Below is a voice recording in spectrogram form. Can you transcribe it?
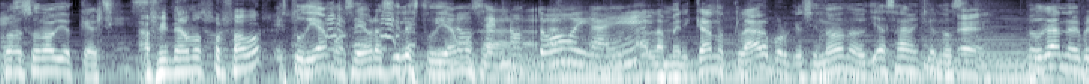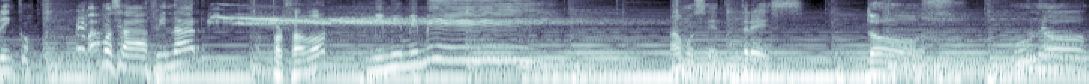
Con su novio Kelsey. Eso. Afinamos, por favor. Estudiamos, y ahora sí le estudiamos no se a- notó, a- oiga, ¿eh? al americano, claro, porque si no, no, ya saben que nos, Eh. nos gana el brinco. Vamos a afinar. Por favor. Mi, mi, mi, mi. Vamos en 3, Dos. Uno.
